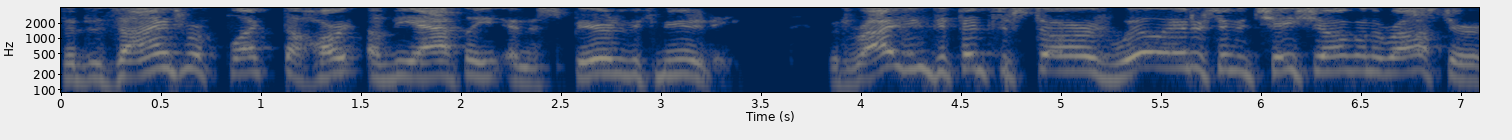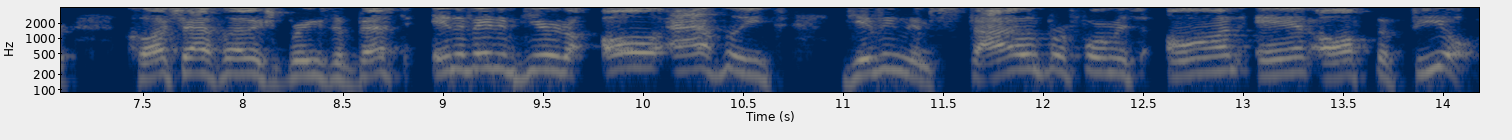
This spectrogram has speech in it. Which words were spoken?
the designs reflect the heart of the athlete and the spirit of the community. With rising defensive stars Will Anderson and Chase Young on the roster, Clutch Athletics brings the best innovative gear to all athletes, giving them style and performance on and off the field.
